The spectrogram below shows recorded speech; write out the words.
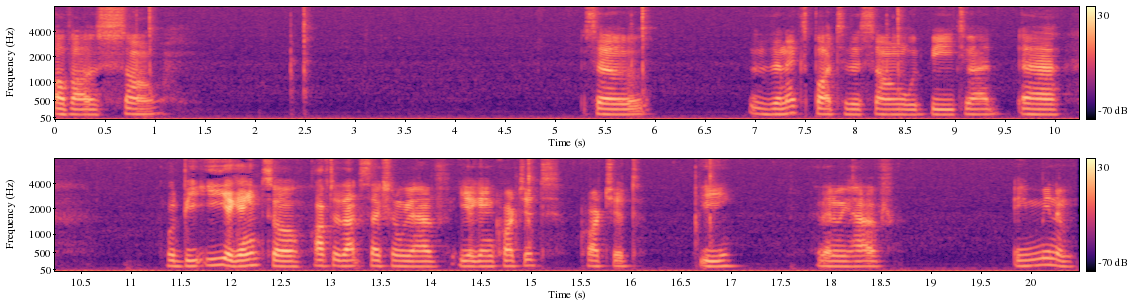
of our song. So the next part to the song would be to add uh, would be E again. So after that section we have E again, crotchet, crotchet, E, and then we have a minim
